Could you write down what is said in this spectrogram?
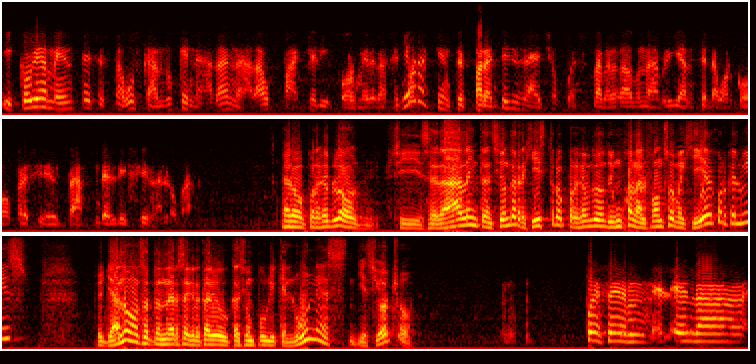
y que obviamente se está buscando que nada, nada opaque el informe de la señora, que entre paréntesis ha hecho, pues, la verdad, una brillante labor como presidenta del DIF Sinaloa. Pero, por ejemplo, si se da la intención de registro, por ejemplo, de un Juan Alfonso Mejía, Jorge Luis, pues ya no vamos a tener secretario de Educación Pública el lunes 18. Pues en, la,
